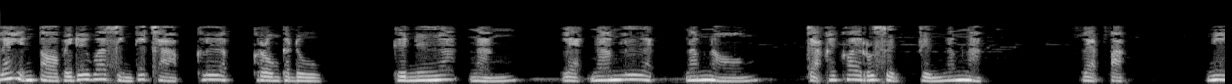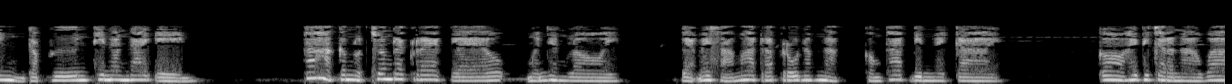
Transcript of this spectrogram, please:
และเห็นต่อไปด้วยว่าสิ่งที่ฉาบเคลือบโครงกระดูก คือเนื้อ หนัง และน้ำเลือด น้ำหนอง จะค่อยๆรู้สึกถึงน้ำหนัก และปัก นิ่งกับพื้นที่นั่งได้เอง ถ้าหากกำหนดช่วงแรก ๆแล้ว เหมือนยังลอย และไม่สามารถรับรู้น้ำหนักของธาตุดินในกาย ก็ให้พิจารณาว่า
